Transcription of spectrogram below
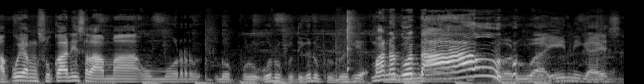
Aku yang suka nih selama umur 20, gue 23, 22 sih ya Mana gue tahu. 22 ini guys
